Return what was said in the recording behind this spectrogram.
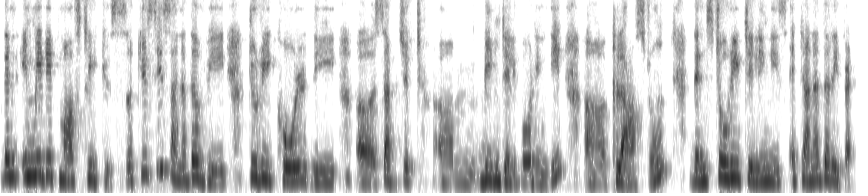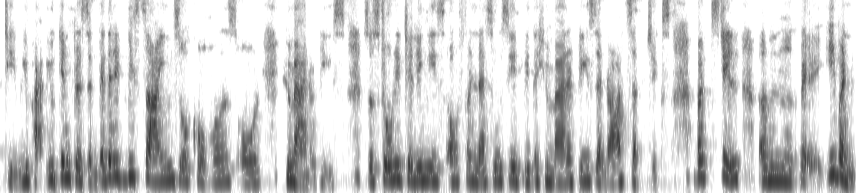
then immediate mastery quiz so quiz is another way to recall the uh, subject um, being delivered in the uh, classroom. Then storytelling is at another effective. You you can present whether it be science or commerce or humanities. So storytelling is often associated with the humanities and art subjects. But still, um, even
